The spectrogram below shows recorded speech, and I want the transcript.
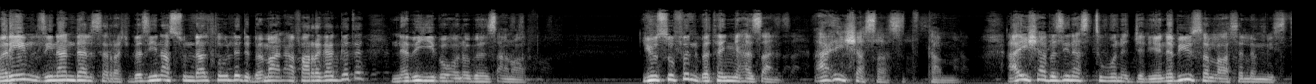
መርየም ዚና እንዳልሰራች በዚና እሱ እንዳልተወለደ በማን አፍ አረጋገጠ? ነቢይ በሆነው በህፃኑ አፍ። ዩሱፍን በተኛ ህፃን አይሻ ሳ ስትታማ አይሻ በዚና ስትወነጀል የነቢዩ ስ ላ ሰለም ሚስት።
